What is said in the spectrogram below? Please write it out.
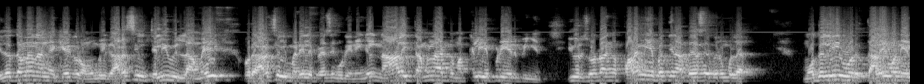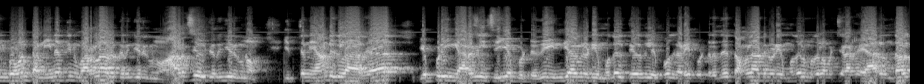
இதைத்தானே நாங்க கேட்கிறோம் உங்களுக்கு அரசியல் தெளிவு இல்லாமல் ஒரு அரசியல் மேடையில பேசக்கூடிய நீங்கள் நாளை தமிழ்நாட்டு மக்களை எப்படி இருப்பீங்க இவர் சொல்றாங்க பழமையை பத்தி நான் பேச விரும்பல. முதலில் ஒரு தலைவன் என்பவன் தன் இனத்தின் வரலாறு தெரிஞ்சிருக்கணும் அரசியல் தெரிஞ்சிருக்கணும். இத்தனை ஆண்டுகளாக எப்படி இங்க அரசியல் செய்யப்பட்டது இந்தியாவினுடைய முதல் தேர்தல் எப்போது நடைபெற்றது தமிழ்நாட்டினுடைய முதல் முதலமைச்சராக யார் இருந்தால்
